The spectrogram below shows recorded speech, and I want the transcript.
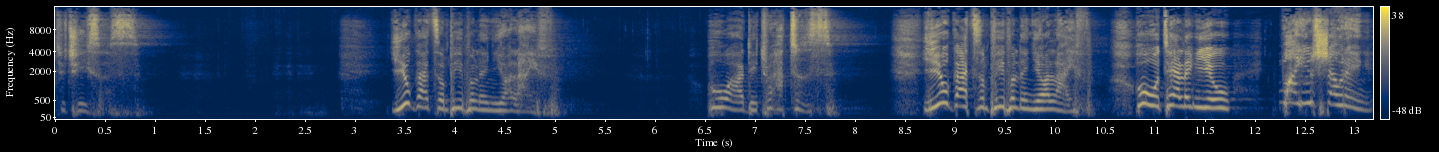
to Jesus. You got some people in your life who are detractors. You got some people in your life who are telling you, why are you shouting?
